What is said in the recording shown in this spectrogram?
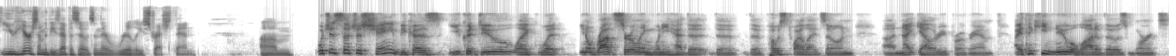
you hear some of these episodes and they're really stretched thin. Um which is such a shame because you could do like what you know Rod Serling when he had the the the post Twilight Zone uh, night gallery program. I think he knew a lot of those weren't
